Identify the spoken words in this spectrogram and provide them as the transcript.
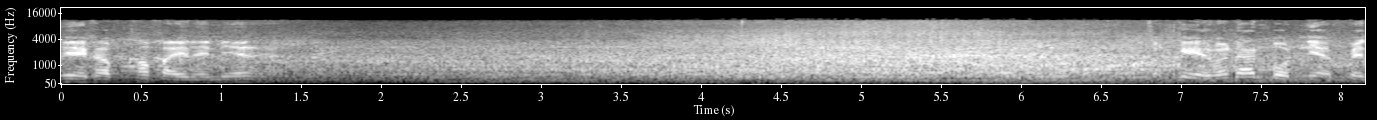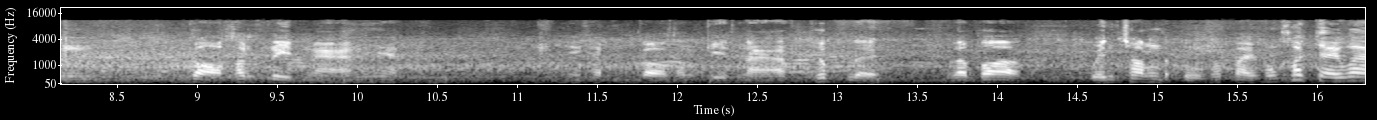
นี่ครับเข้าไปในนี้นะฮะสังเกตว่าด้านบนเนี่ยเป็นก่อคอนกรีตหนาเนี่ยนี่ครับก่อคอนกรีตหนาทึบเลย แล้วก็ เว้นช่องประตูเข้าไป ผมเข้าใจว่า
